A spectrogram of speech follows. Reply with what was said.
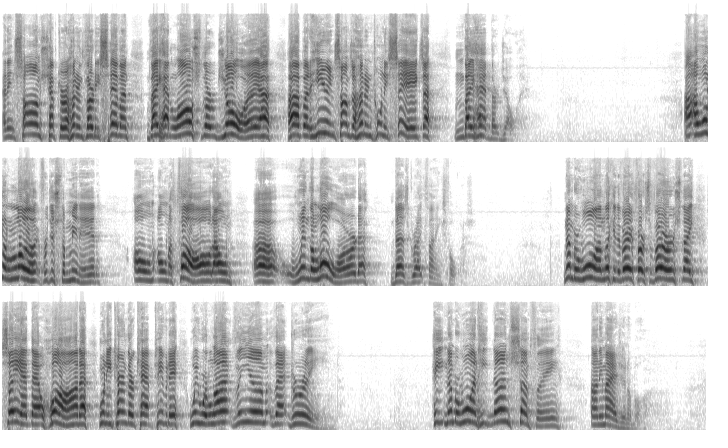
And in Psalms chapter 137, they had lost their joy. Uh, uh, but here in Psalms 126, uh, they had their joy. I, I want to look for just a minute on, on a thought on uh, when the Lord does great things for us. Number one, look at the very first verse. They said that what? When he turned their captivity, we were like them that dreamed. He, number one, he done something unimaginable.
